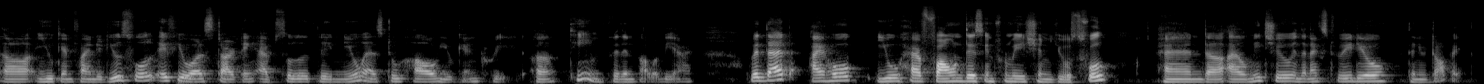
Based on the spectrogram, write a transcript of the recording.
uh, you can find it useful if you are starting absolutely new as to how you can create a theme within Power BI. With that, I hope you have found this information useful and uh, I'll meet you in the next video a new topic.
